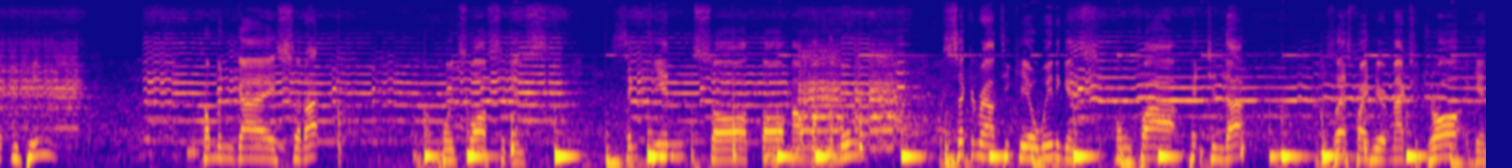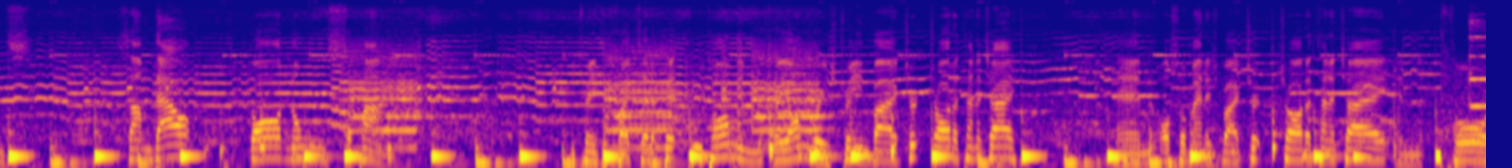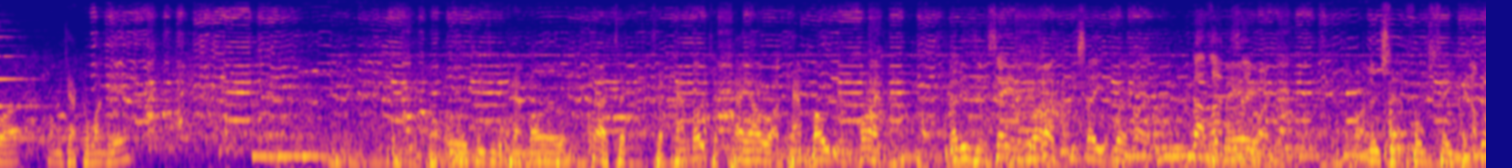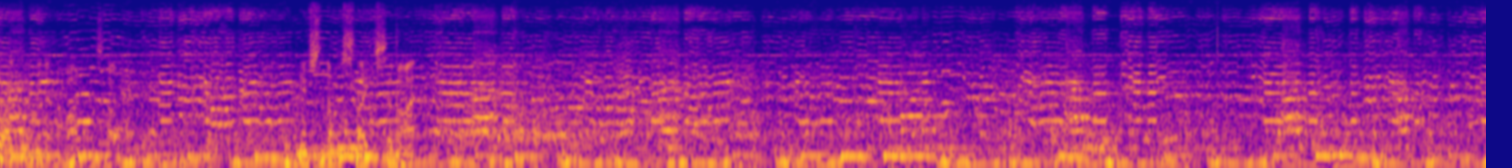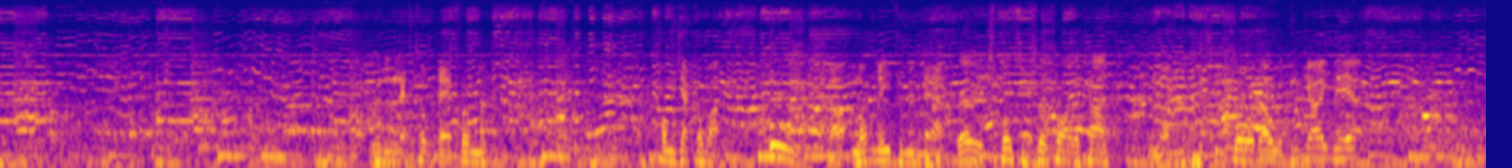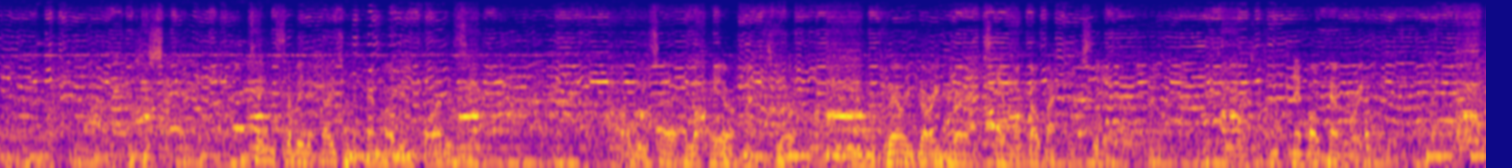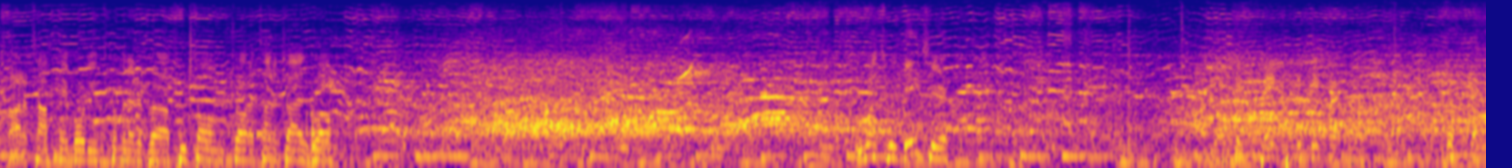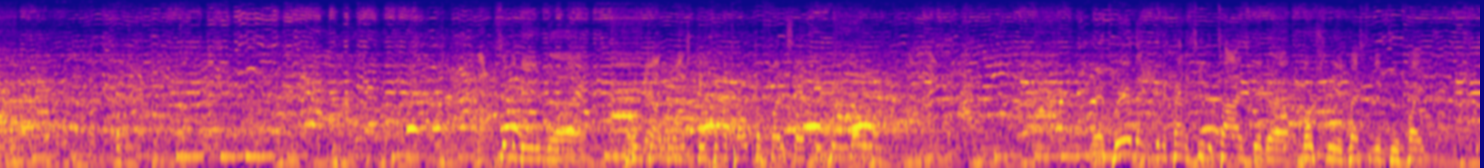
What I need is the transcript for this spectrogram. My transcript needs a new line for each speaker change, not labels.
Pet Yupin. Gai Sarat. A points loss against Sengtien So To Mau Bang A second round TKO win against Kong Fa Pet Chinda. His last fight here at Max a draw against Sam Dao To Nong Sapan. He trains and fights at a Pet Putong in Rayong where he's trained by Churt Chora Tanachai and also managed by Churt Chora Tanachai and
for uh, Kong Jakawan here. Not always easy to Cambo, uh, to, to Cambo, to KO a Cambodian fight.
Not easy to say it as well.
you say, well, not,
Not
me anyway. Got a new set of false teeth in. I'm breaking them in at the moment, so I'm used to the mistakes tonight. Hook there from Kong Jakawan. Ooh, sharp, long knee from him there.
Very explosive so far the time.
Long pushing forward though, looking game here. This is, tends to be the case with the Cambodian fighters. Uh, we say it a lot here at Max where you very, very rarely see anyone go backwards here. It's not in their vocabulary.
A lot of top Cambodians coming out of uh, Putong, Chora Tanachai as well. Wants to engage here.
Hard low kick, big body kick back now.
Not intimidating uh, Kong Jakawan.
keeping the poker face there, keeping cool.
Yeah, it's rare that you're going to kind of see the Thais get uh, emotionally invested into the fight.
